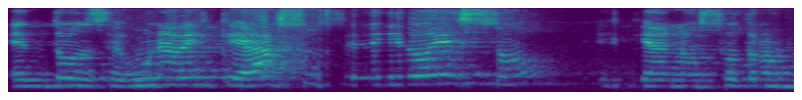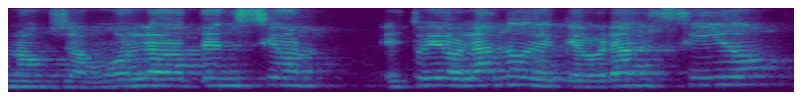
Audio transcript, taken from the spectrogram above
entonces, una vez que ha sucedido eso, es que a nosotros nos llamó la atención, estoy hablando de que habrán sido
